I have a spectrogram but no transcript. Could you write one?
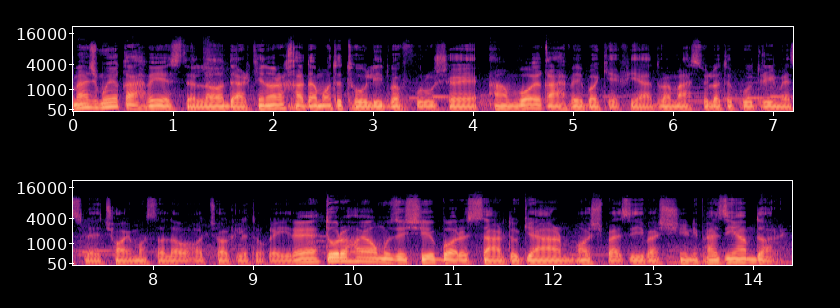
مجموعه قهوه استلا در کنار خدمات تولید و فروش انواع قهوه با کیفیت و محصولات پودری مثل چای ماسالا و هات چاکلت و غیره دوره های آموزشی بار سرد و گرم آشپزی و شیرینی پزی هم داره.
